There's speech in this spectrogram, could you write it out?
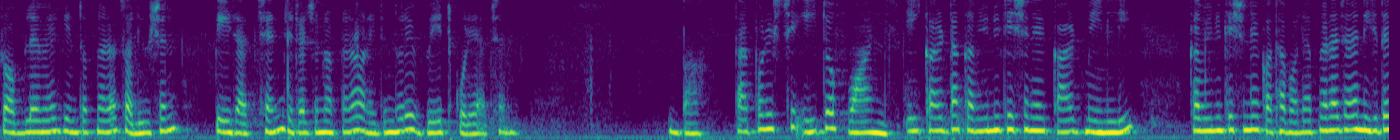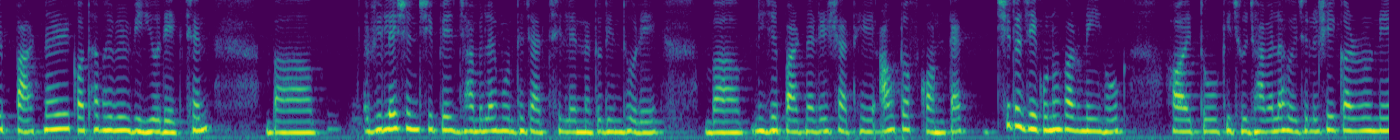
প্রবলেমের কিন্তু আপনারা সলিউশন পেয়ে যাচ্ছেন, যেটার জন্য আপনারা অনেকদিন ধরে ওয়েট করে আছেন। বাহ। তারপর এসছে এইট অফ ওয়ান্স এই কার্ডটা কমিউনিকেশনের কার্ড মেইনলি কমিউনিকেশনের কথা বলে। আপনারা যারা নিজেদের পার্টনারের কথা ভেবে ভিডিও দেখছেন বা রিলেশনশিপের ঝামেলার মধ্যে যাচ্ছিলেন এতদিন ধরে বা নিজের পার্টনারের সাথে আউট অফ কন্ট্যাক্ট সেটা যে কোনো কারণেই হোক, হয়তো কিছু ঝামেলা হয়েছিল, সেই কারণে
